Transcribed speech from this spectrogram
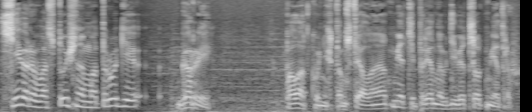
северо-восточном отроге горы – Палатка у них там стояла на отметке примерно в 900 метров.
